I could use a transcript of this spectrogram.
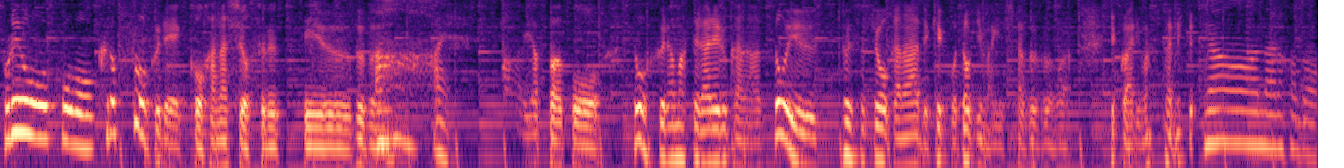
それをこうクロストークでこう話をするっていう部分、はい。やっぱこう、どう膨らませられるかな、どういうチョイスしようかなで結構ドギマギした部分は結構ありましたね。ああなるほど、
